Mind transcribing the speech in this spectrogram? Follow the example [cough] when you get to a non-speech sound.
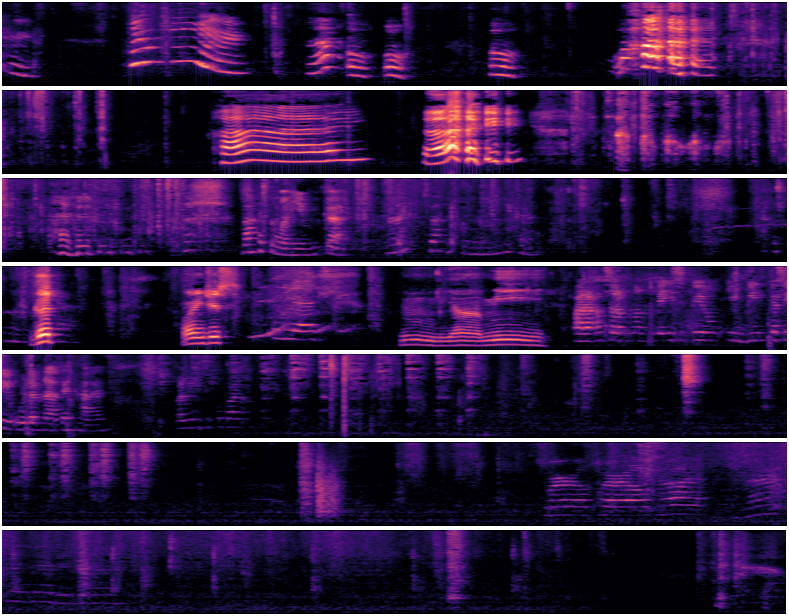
here. Come here. Huh? Oh, oh, oh. Hi. Hi. Bakit tumahimik ka? Ha? Bakit tumahimik ka? Good. Oranges? Yes. Mmm, yummy. Parang ang sarap ng naisip ko yung, yung beef kasi yung ulam natin, Han. Ano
